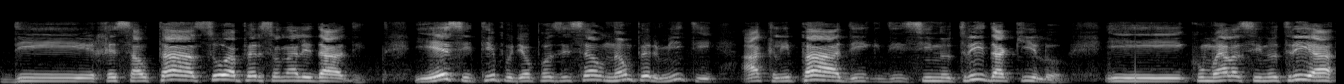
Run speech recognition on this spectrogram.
de ressaltar a sua personalidade. E esse tipo de oposição não permite a clipar de, de se nutrir daquilo. E como ela se nutria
